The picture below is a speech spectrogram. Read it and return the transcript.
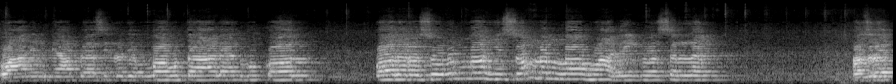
وعن ابن عباس رضي الله تعالى عنه قال قال رسول الله صلى الله عليه وسلم হযরত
